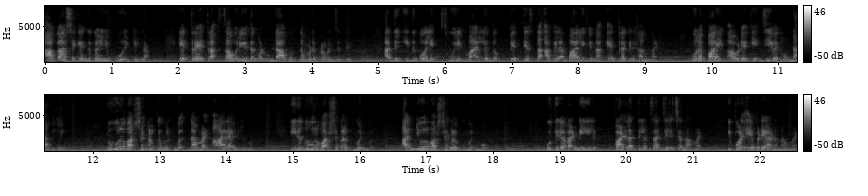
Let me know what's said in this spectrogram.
ആകാശഗംഗ കഴിഞ്ഞു പോയിട്ടില്ല. എത്രയെത്ര സൗരയുധങ്ങൾ ഉണ്ടാകും നമ്മുടെ പ്രപഞ്ചത്തിൽ? അതിൽ ഇതുപോലെ സൂര്യന്മാരിൽ നിന്നും വ്യത്യസ്ത അകലം പാലിക്കുന്ന എത്ര ഗ്രഹങ്ങൾ? ഉറപ്പായും അവിടെയൊക്കെ ജീവൻ ഉണ്ടാകില്ലേ നൂറ് വർഷങ്ങൾക്ക് മുൻപ് നമ്മൾ ആരായിരുന്നു? ഇരുന്നൂറ് വർഷങ്ങൾക്ക് മുൻപ്? അഞ്ഞൂറ് വർഷങ്ങൾക്ക് മുൻപോ? കുതിരവണ്ടിയിലും വള്ളത്തിലും സഞ്ചരിച്ച നമ്മൾ. ഇപ്പോൾ എവിടെയാണ് നമ്മൾ?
